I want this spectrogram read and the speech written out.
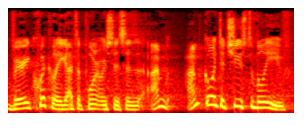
very quickly got to the point where she says, I'm, I'm going to choose to believe.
